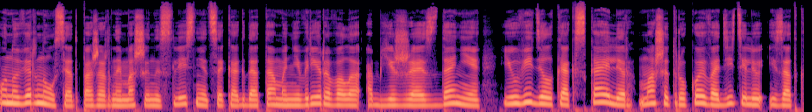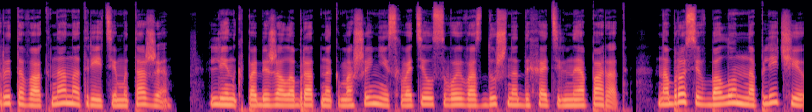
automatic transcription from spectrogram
Он увернулся от пожарной машины с лестницы, когда та маневрировала, объезжая здание, и увидел, как Скайлер машет рукой водителю из открытого окна на третьем этаже. Линк побежал обратно к машине и схватил свой воздушно-дыхательный аппарат. Набросив баллон на плечи,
